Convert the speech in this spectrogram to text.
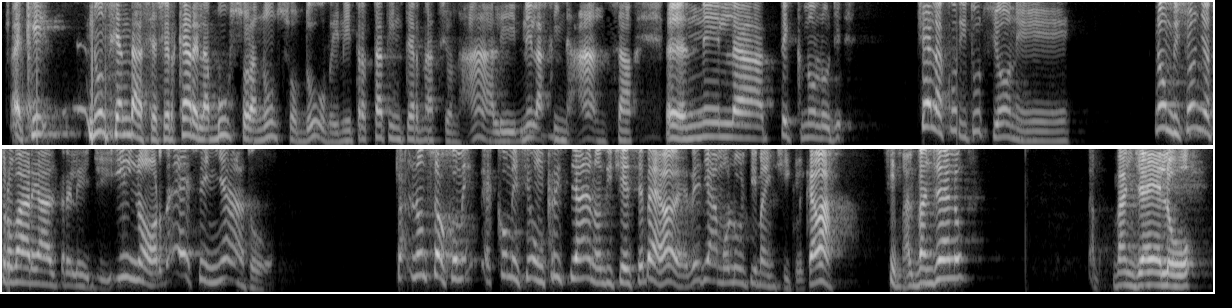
Cioè che non si andasse a cercare la bussola non so dove, nei trattati internazionali, nella finanza, eh, nella tecnologia. C'è la Costituzione, non bisogna trovare altre leggi. Il Nord è segnato. Cioè, non so come, è come se un cristiano dicesse, beh, vabbè, vediamo l'ultima enciclica, va. Sì, ma il Vangelo? Vangelo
